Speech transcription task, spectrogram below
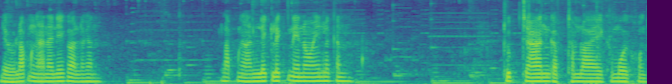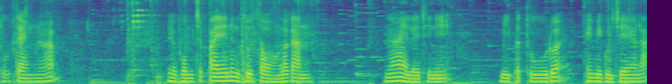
เดี๋ยวรับงานอันนี้ก่อนแล้วกัน รับงานเล็กๆน้อยๆแล้วกัน ทุบจานกับทำลายขโมยของตกแต่งนะครับ เดี๋ยวผมจะไป102แล้วกัน ง่ายเลยทีนี้ มีประตูด้วยไม่มีกุญแจละ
